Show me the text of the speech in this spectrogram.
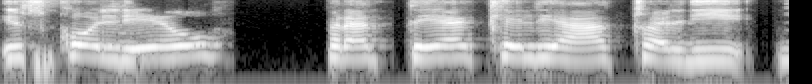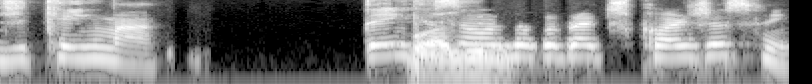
Escolheu para ter aquele ato ali de queimar. Tem que Olha, ser um jogo da Discord assim.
